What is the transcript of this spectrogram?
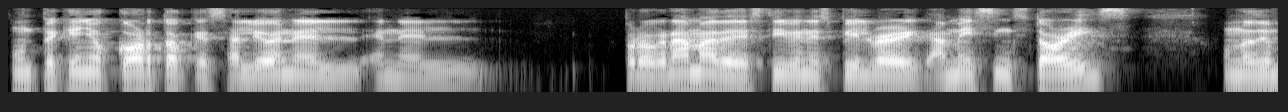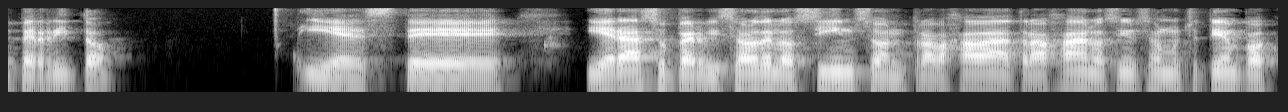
un pequeño corto que salió en el, en el programa de Steven Spielberg, Amazing Stories, uno de un perrito, y este y era supervisor de los Simpson, trabajaba, trabajaba en los Simpson mucho tiempo.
